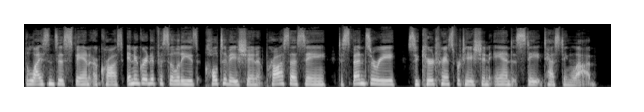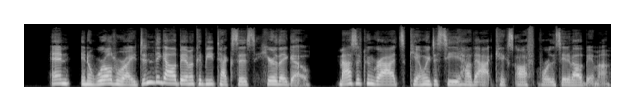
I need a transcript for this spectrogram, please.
The licenses span across integrated facilities, cultivation, processing, dispensary, secure transportation, and state testing lab. And in a world where I didn't think Alabama could beat Texas, here they go. Massive congrats. Can't wait to see how that kicks off for the state of Alabama.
